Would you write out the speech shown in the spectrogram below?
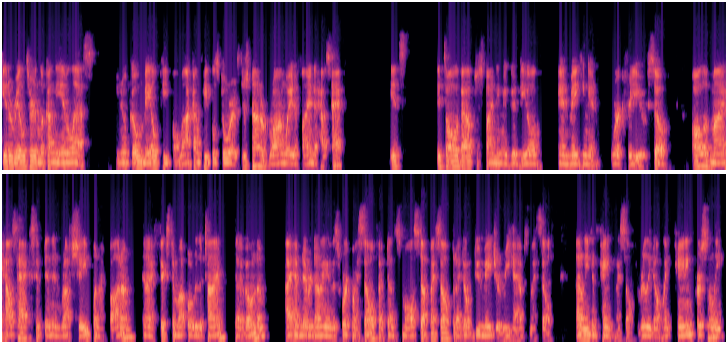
get a realtor and look on the MLS. You know, go mail people, knock on people's doors. There's not a wrong way to find a house hack. It's it's all about just finding a good deal and making it work for you. So all of my house hacks have been in rough shape when I bought them and I fixed them up over the time that I've owned them. I have never done any of this work myself. I've done small stuff myself, but I don't do major rehabs myself. I don't even paint myself. I really don't like painting personally.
